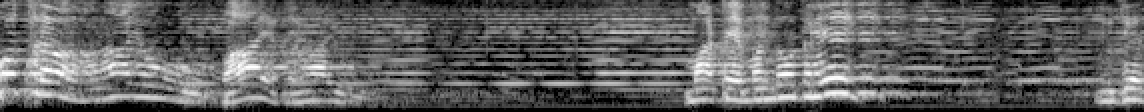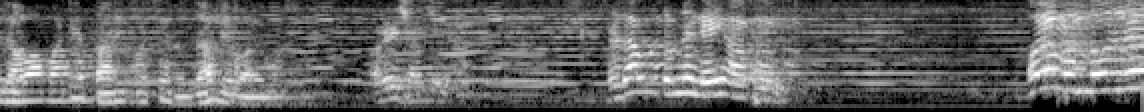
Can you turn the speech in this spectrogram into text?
પુત્ર હણાયો ભાઈ હણાયો માટે મંદોદરી યુદ્ધે જવા માટે તારી પાસે રજા લેવા આવ્યો છું. અરે સ્વામિનારાયણ રજા હું તમને નહીં આપું. અરે મંદોદરે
